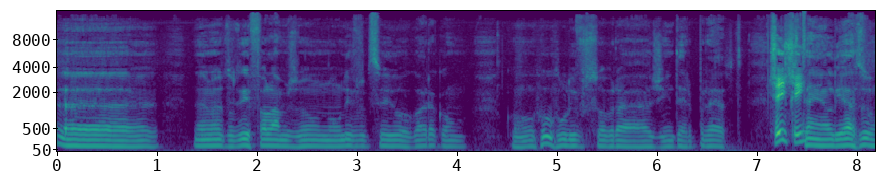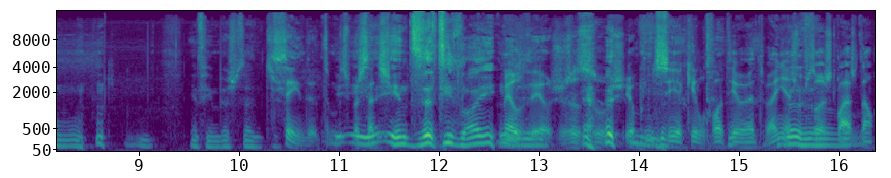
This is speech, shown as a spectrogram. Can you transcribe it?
Uh, no outro dia falámos num, num, livro que saiu agora com, com o livro sobre a Ginterprete. Sim, sim. Tem, aliás, um, enfim, bastante. Sim, bastante. Em desatidões. Meu Deus, Jesus, eu conheci aquilo relativamente bem, as pessoas que lá estão.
